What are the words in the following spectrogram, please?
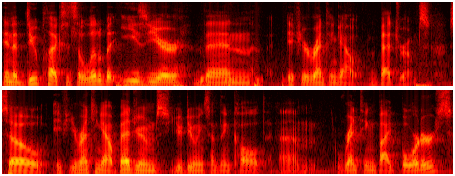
in a duplex it's a little bit easier than if you're renting out bedrooms so if you're renting out bedrooms you're doing something called um, renting by boarders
